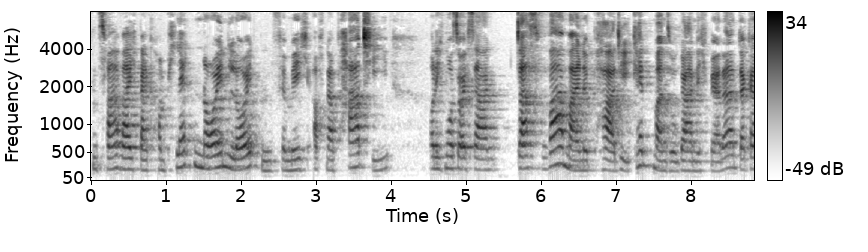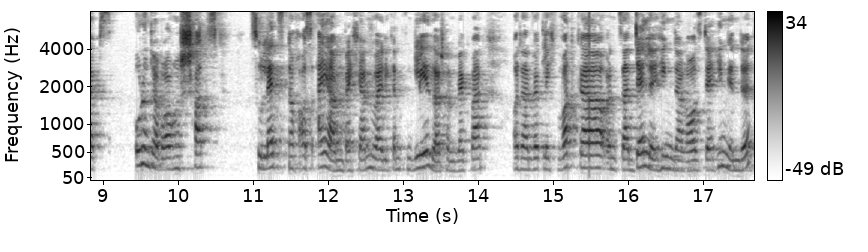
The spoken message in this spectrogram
Und zwar war ich bei komplett neuen Leuten für mich auf einer Party. Und ich muss euch sagen, das war mal eine Party. Kennt man so gar nicht mehr. Ne? Da gab es ununterbrochen Shots, zuletzt noch aus Eierbechern, weil die ganzen Gläser schon weg waren. Und dann wirklich Wodka und Sardelle hingen daraus, der Hingende.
